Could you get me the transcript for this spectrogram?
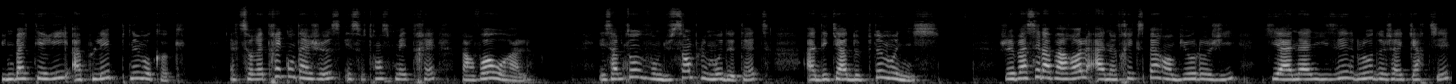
une bactérie appelée pneumocoque. Elle serait très contagieuse et se transmettrait par voie orale. Les symptômes vont du simple mot de tête à des cas de pneumonie. Je vais passer la parole à notre expert en biologie qui a analysé l'eau de Jacques Cartier,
